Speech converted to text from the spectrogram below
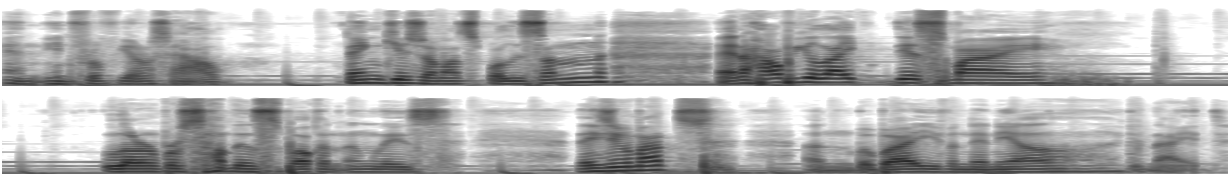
and improve yourself. Thank you so much for listening, and I hope you like this my learn for something spoken English. Thanks so much, and bye bye, Ivan Daniel. Good night.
